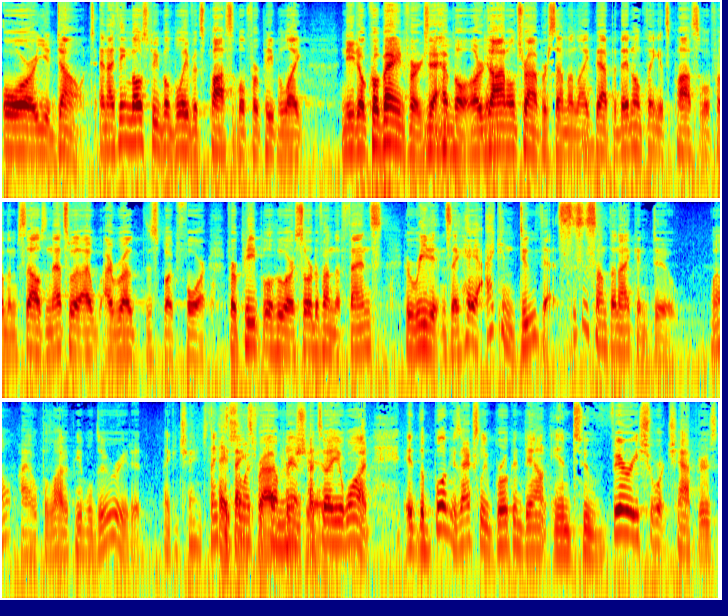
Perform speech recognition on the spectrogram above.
or you don't. And I think most people believe it's possible for people like Nido Qubein, for mm-hmm. example, or yeah. Donald Trump or someone like that, but they don't think it's possible for themselves. And that's what I, I, wrote this book for, for people who are sort of on the fence, who read it and say, hey, I can do this. This is something I can do. Well, I hope a lot of people do read it. Make a change. Thank hey, you so much for coming in. I tell you what, it, the book is actually broken down into very short chapters,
